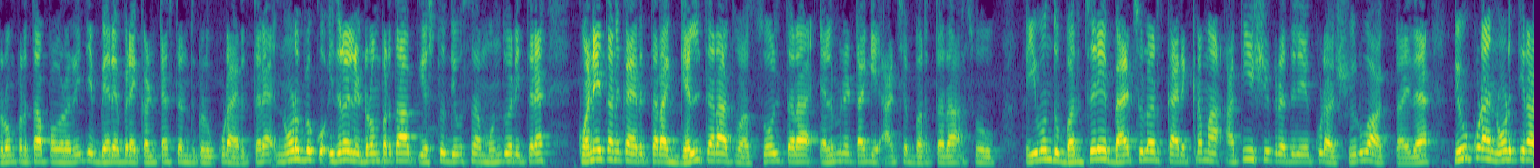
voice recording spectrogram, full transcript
ಡ್ರೋಮ್ ಪ್ರತಾಪ್ ಅವರ ರೀತಿ ಬೇರೆ ಬೇರೆ ಕಂಟೆಸ್ಟೆಂಟ್ಗಳು ಕೂಡ ಇರ್ತಾರೆ. ನೋಡಬೇಕು, ಇದರಲ್ಲಿ ಡ್ರೋಮ್ ಪ್ರತಾಪ್ ಎಷ್ಟು ದಿವಸ ಮುಂದುವರಿತಾರೆ. ಕೊನೆ ತನಕ ಇರ್ತಾರ, ಗೆಲ್ತಾರ ಅಥವಾ ಸೋಲ್ತಾರ ಎಲಿಮಿನೇಟ್ ಆಗಿ ಆಚೆ ಬರ್ತಾರ? ಸೊ ಈ ಒಂದು ಭರ್ಜರಿ ಬ್ಯಾಚುಲರ್ಸ್ ಕಾರ್ಯಕ್ರಮ ಅತಿ ಶೀಘ್ರದಲ್ಲಿ ಕೂಡ ಶುರು ಆಗ್ತಾ ಇದೆ. ನೀವು ಕೂಡ ನೋಡ್ತೀರಾ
